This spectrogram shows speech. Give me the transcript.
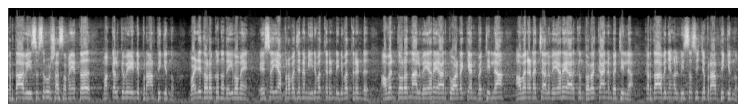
കർത്താവ് ഈ ശുശ്രൂഷ സമയത്ത് മക്കൾക്ക് വേണ്ടി പ്രാർത്ഥിക്കുന്നു. വഴി തുറക്കുന്ന ദൈവമേ യേശയ്യ പ്രവചനം ഇരുപത്തിരണ്ട് ഇരുപത്തിരണ്ട്. അവൻ തുറന്നാൽ വേറെ ആർക്കും അടയ്ക്കാൻ പറ്റില്ല. അവൻ അടച്ചാൽ വേറെ ആർക്കും തുറക്കാനും പറ്റില്ല. കർത്താവ് ഞങ്ങൾ വിശ്വസിച്ച് പ്രാർത്ഥിക്കുന്നു.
